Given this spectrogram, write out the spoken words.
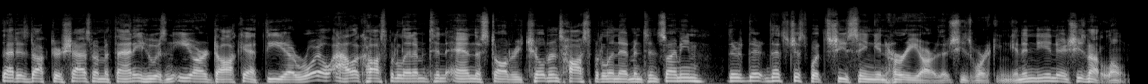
That is Dr. Shazma Mithani, who is an ER doc at the uh, Royal Alex Hospital in Edmonton and the Stollery Children's Hospital in Edmonton. So, I mean, they're, they're, that's just what she's seeing in her ER that she's working in, and you know, she's not alone.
